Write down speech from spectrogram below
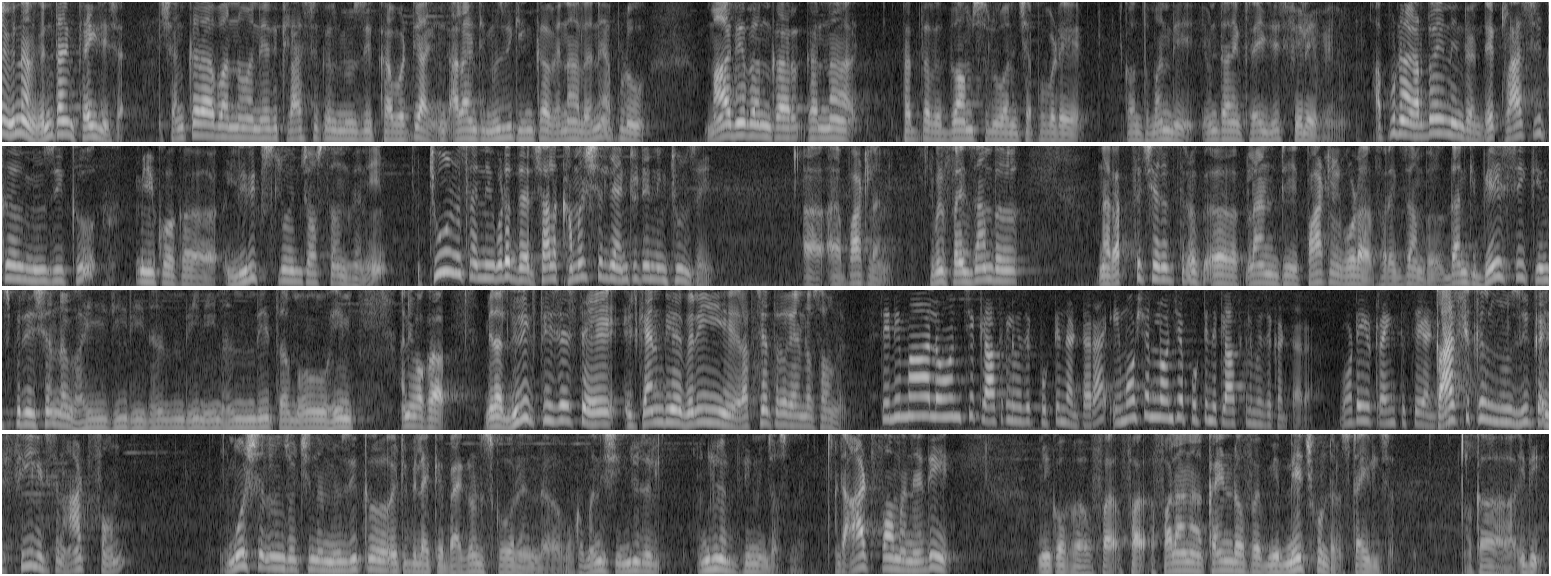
విన్నాను వినడానికి ట్రై చేశా. శంకరాభరణం అనేది క్లాసికల్ మ్యూజిక్ కాబట్టి అలాంటి మ్యూజిక్ ఇంకా వినాలని అప్పుడు మాదేవన్ కార్ కన్నా పెద్ద విద్వాంసులు అని చెప్పబడే కొంతమంది వినడానికి ట్రై చేసి ఫెయిల్ అయిపోయాను. అప్పుడు నాకు అర్థమైంది ఏంటంటే క్లాసికల్ మ్యూజిక్ మీకు ఒక లిరిక్స్లోంచి వస్తుంది కానీ ట్యూన్స్ అన్నీ కూడా ద- చాలా కమర్షియల్లీ ఎంటర్టైనింగ్ ట్యూన్స్ అయ్యి ఆ పాటలని ఇప్పుడు ఫర్ ఎగ్జాంపుల్ నా రక్త చరిత్ర లాంటి పాటలు కూడా ఫర్ ఎగ్జాంపుల్ దానికి బేసిక్ ఇన్స్పిరేషన్ నాకు హైగిరి నందిని నందిత మోహిన్ అని ఒక మీరు ఆ లిరిక్ తీసేస్తే it can be a very Rakta Charitra kind of song. సినిమాలోంచి classical music పుట్టిందంటారా? ఎమోషన్లోంచే పుట్టింది క్లాసికల్ మ్యూజిక్ అంటారా? What are you trying to say అంటే classical music I feel it's an art form emotion నుంచి వచ్చిన music it be like a background score and ఒక మనిషి individual individual thing నుంచి వస్తుంది. అంటే ఆర్ట్ ఫామ్ అనేది మీకు ఒక ఫ- ఫ- ఫలానా కైండ్ ఆఫ్ మీరు నేర్చుకుంటారు స్టైల్స్ ఒక ఇది.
